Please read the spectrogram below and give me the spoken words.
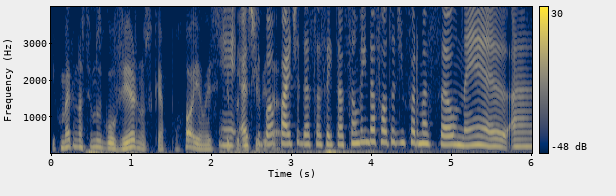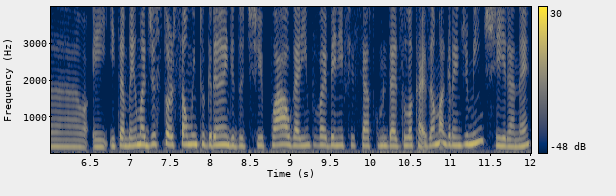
E como é que nós temos governos que apoiam esse é, tipo de Acho que boa parte dessa aceitação vem da falta de informação, né? A, e, e, também uma distorção muito grande do tipo, ah, o garimpo vai beneficiar as comunidades locais. É uma grande mentira, né?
